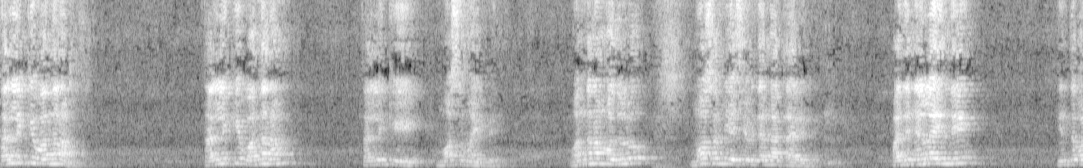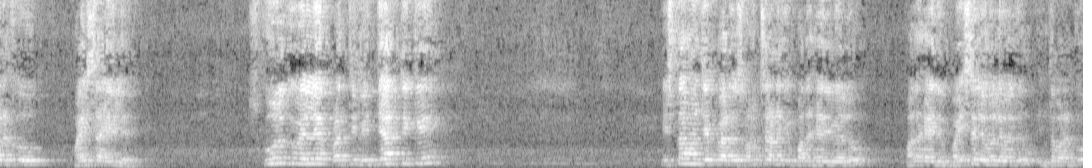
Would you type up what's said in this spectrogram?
తల్లికి వందనం. తల్లికి వందనం తల్లికి మోసం అయిపోయింది. వందనం బదులు మోసం చేసే విధంగా తయారైంది. పది నెలలైంది ఇంతవరకు పైసా అయ్యలేదు స్కూలుకు వెళ్ళే ప్రతి విద్యార్థికి ఇస్తామని చెప్పారు సంవత్సరానికి పదహైదు వేలు పదహైదు పైసలు ఇవ్వలేదు ఇంతవరకు.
